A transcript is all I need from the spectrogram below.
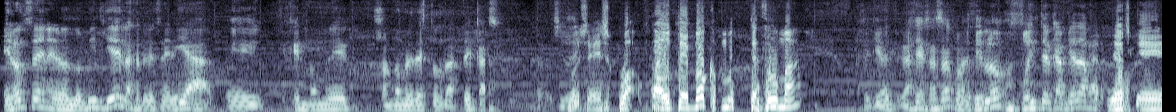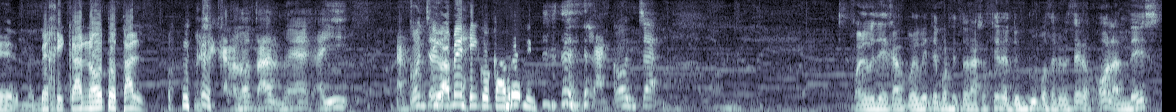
El 11 de enero del 2010 la cervecería, eh, que el nombre, son nombres de estos de aztecas, si Pues es Cua- Cuauhtémoc Moctezuma, efectivamente, gracias Sasa por decirlo, fue intercambiada por Dios que mexicano total. mexicano total, ahí la concha ¡Viva México, cabrones! la concha. Fue el 20% por el 20% de las acciones de un grupo cervecero holandés,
